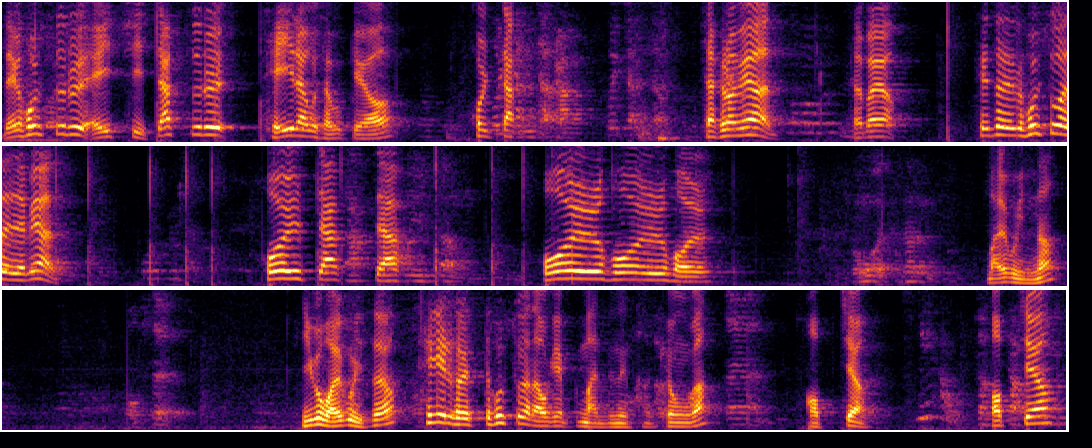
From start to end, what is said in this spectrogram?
내가 홀수를 H, 짝수를 J라고 잡을게요. 홀짝. 자, 그러면 잘 봐요. 세서의 홀수가 되려면 홀짝짝, 1, 3. 홀홀홀 경우가 다 다른. 말고 있나? 없어요. 이거 말고 있어요? 세 개를 더했을 때 홀수가 나오게끔 만드는 방- 경우가 없죠. 없죠?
